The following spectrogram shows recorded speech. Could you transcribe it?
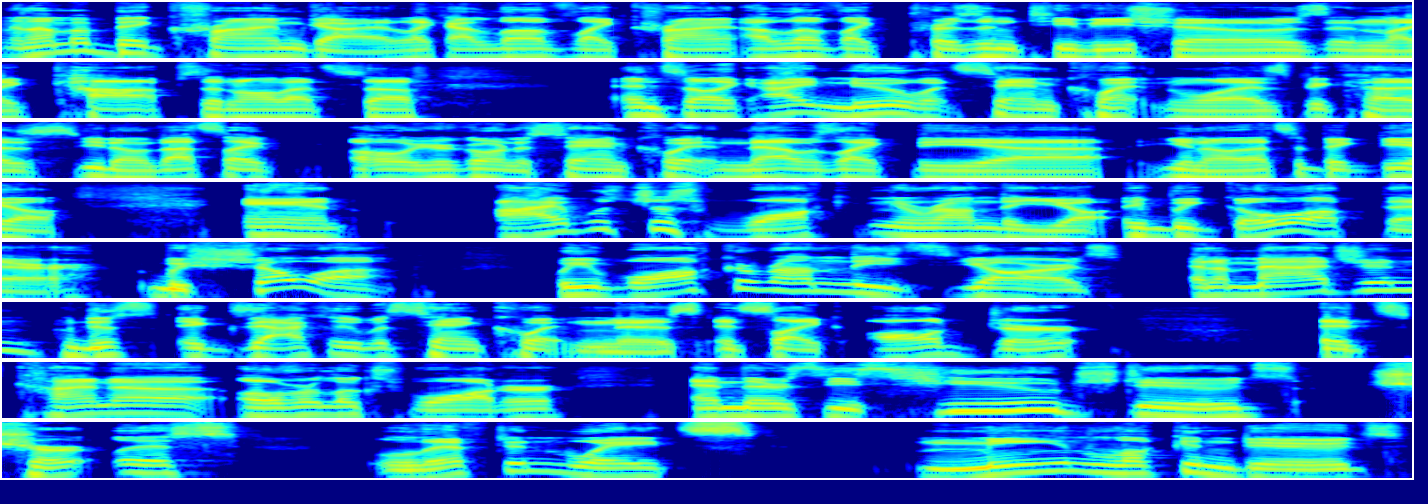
and I'm a big crime guy. Like I love like crime. I love like prison TV shows and like cops and all that stuff. And so like I knew what San Quentin was because, you know, that's like, oh, you're going to San Quentin. That was like the uh, you know, that's a big deal. And I was just walking around the yard. We go up there, we show up, we walk around these yards, and imagine just exactly what San Quentin is. It's like all dirt. It's kind of overlooks water, and there's these huge dudes, shirtless, lifting weights, mean looking dudes.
